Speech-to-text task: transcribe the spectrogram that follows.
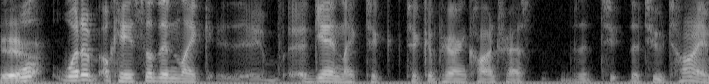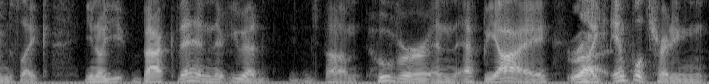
Yeah. Well, what? Okay, so then like, again, like to to compare and contrast the two, the two times, like you know, you, back then you had um, Hoover and the FBI Right. like infiltrating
